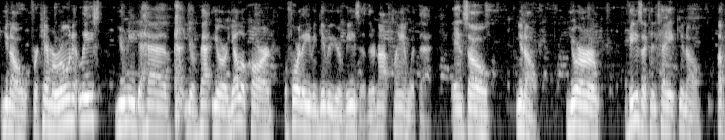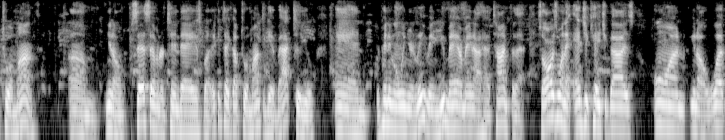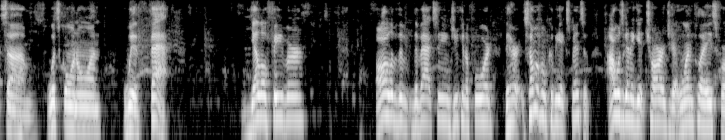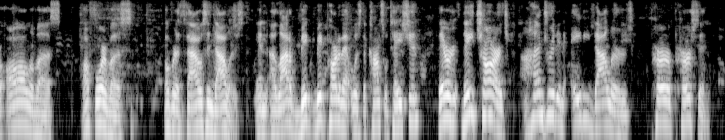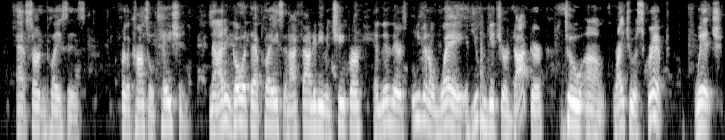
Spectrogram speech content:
you know, for Cameroon at least, you need to have your VAT, your yellow card before they even give you your visa. They're not playing with that. And so, you know, your visa can take, you know, up to a month. Um, you know, says seven or 10 days, but it can take up to a month to get back to you. And depending on when you're leaving, you may or may not have time for that. So I always want to educate you guys on, you know, what's um what's going on with that. Yellow fever, all of the, the vaccines you can afford, there some of them could be expensive. I was gonna get charged at one place for all of us, all four of us, over a thousand dollars. And a lot of big, big part of that was the consultation. They were they charge a $180 per person at certain places for the consultation. Now, I didn't go at that place and I found it even cheaper. And then there's even a way if you can get your doctor to um, write you a script, which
